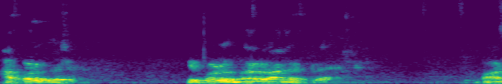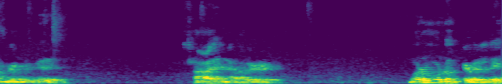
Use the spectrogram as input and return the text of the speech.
அப்பொழுது இப்பொழுது முதல்வராக இருக்கிற மாண்புமிகு ஸ்டாலின் அவர்கள் முணுமுணுக்கவில்லை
